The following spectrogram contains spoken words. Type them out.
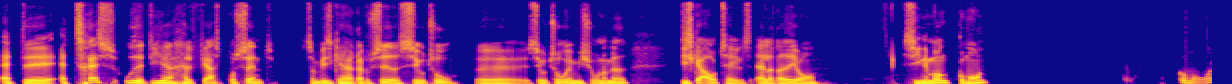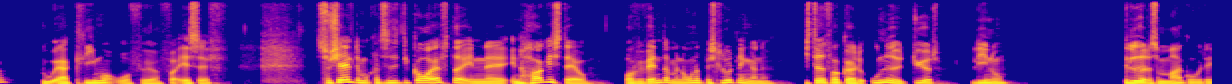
at, øh, at 60 ud af de her 70 procent, som vi skal have reduceret CO2, øh, CO2-emissioner med, de skal aftales allerede i år. Signe Munk, godmorgen. Godmorgen. Du er klimaordfører for SF. Socialdemokratiet de går efter en, øh, en hockeystav, hvor vi venter med nogle af beslutningerne, i stedet for at gøre det unødigt dyrt lige nu. Det lyder da som en meget god idé.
